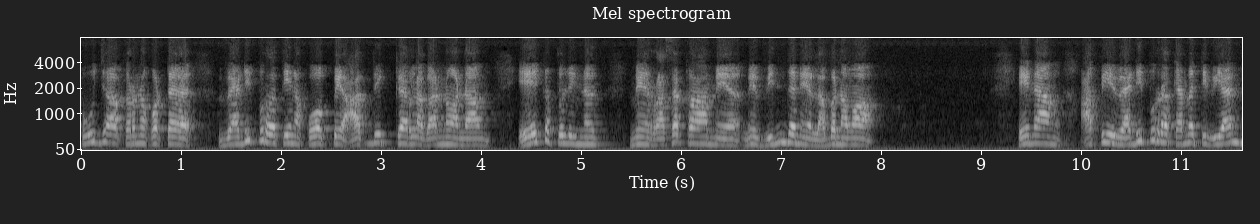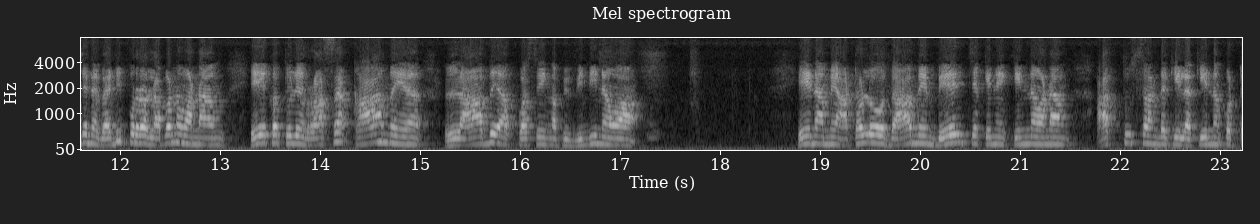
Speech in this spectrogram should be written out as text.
පූජා කරනකොට වැඩිපුර තියෙන කෝප්පේ අද්දික් කරලා ගන්නවා නම් ඒක තුලින් මේ රසකාමය මේ වින්දනය ලබනවා. එහෙනම් අපි වැඩිපුර කැමති ව්‍යංජන වැඩිපුර ලබනවා නම් ඒක තුලින් රසකාමය ලාභයක් වශයෙන් අපි විඳිනවා. එහෙනම් මේ අටලෝ දාමෙන් බේරිච්ච කෙනෙක් ඉන්නවා නම් අත්උස්සන්න කියලා කියනකොට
